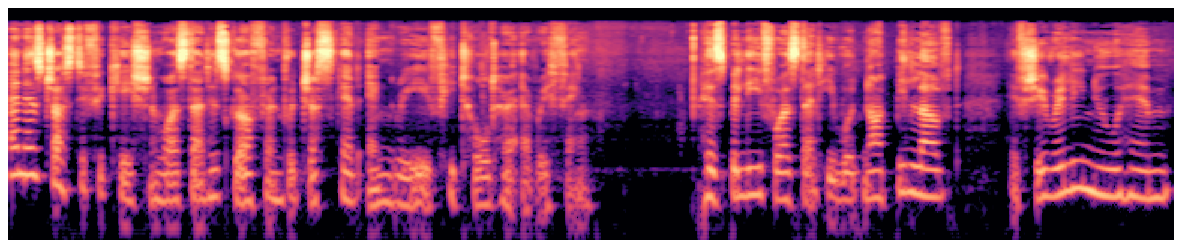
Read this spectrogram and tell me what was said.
And his justification was that his girlfriend would just get angry if he told her everything. His belief was that he would not be loved if she really knew him.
